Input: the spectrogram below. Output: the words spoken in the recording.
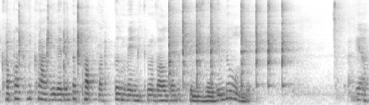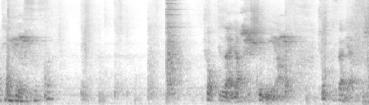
kapaklı kahvelerimde patlattığım ve mikrodalgamı temizlediğimde oluyor. Bir atayım bir. Çok güzel yapmışım ya. Çok güzel yapmışım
